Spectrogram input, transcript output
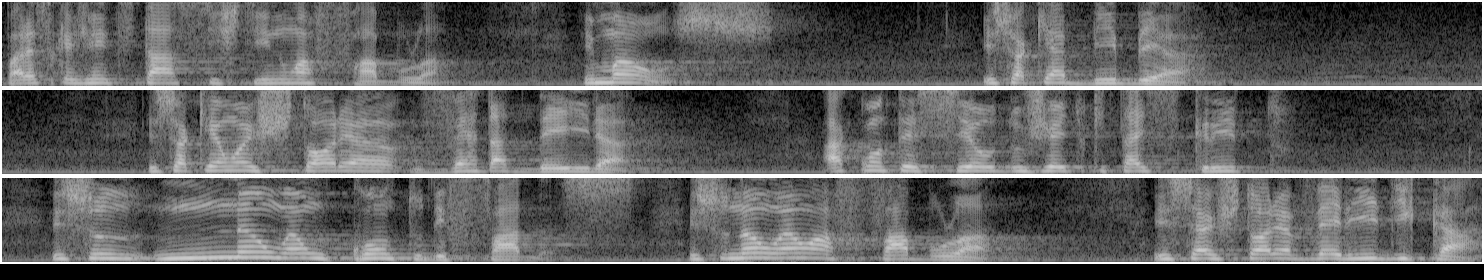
Parece que a gente está assistindo uma fábula. Irmãos, isso aqui é a Bíblia. Isso aqui é uma história verdadeira. Aconteceu do jeito que está escrito. Isso não é um conto de fadas. Isso não é uma fábula. Isso é a história verídica.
